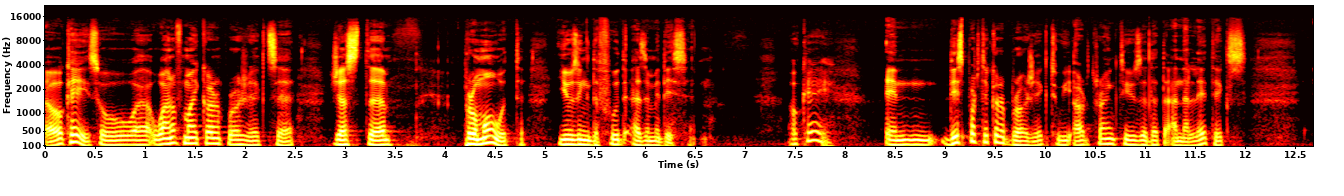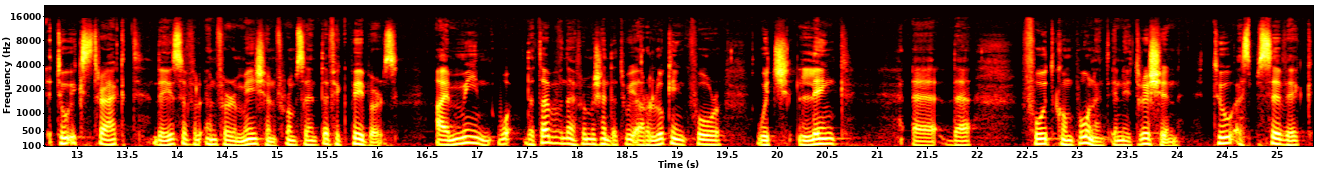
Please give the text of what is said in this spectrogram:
Okay, so uh, one of my current projects uh, just uh, promote using the food as a medicine. Okay. In this particular project, we are trying to use the data analytics to extract the useful information from scientific papers. I mean, the type of information that we are looking for, which link uh, the food component in nutrition to a specific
